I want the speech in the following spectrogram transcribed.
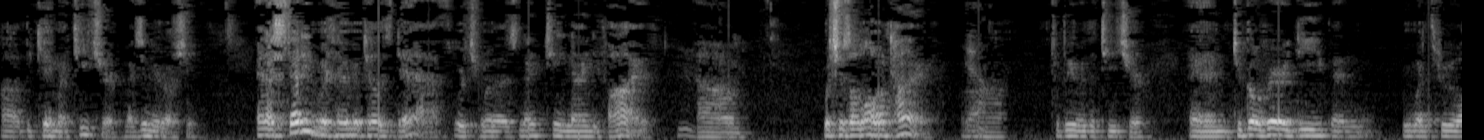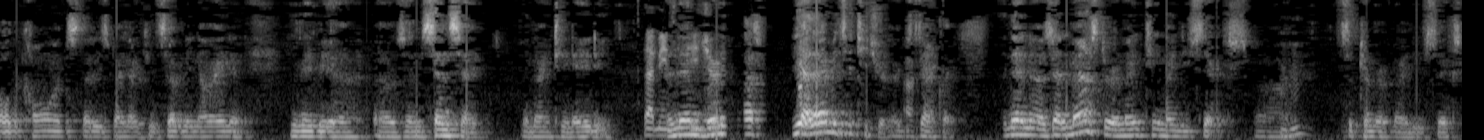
uh, became my teacher, Maezumi Roshi. And I studied with him until his death, which was 1995, um, which is a long time Yeah. uh, to be with a teacher and to go very deep. And we went through all the koan studies by 1979, and he made me a, a Zen sensei in 1980. That means And a then teacher. last- yeah, that means a teacher, exactly. And then uh, Zen Master in 1996, uh, September of 96.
